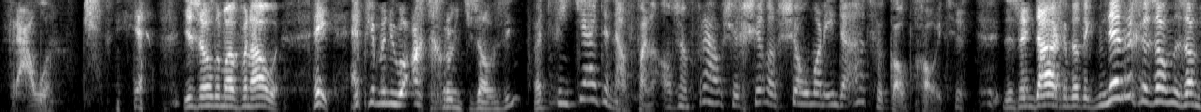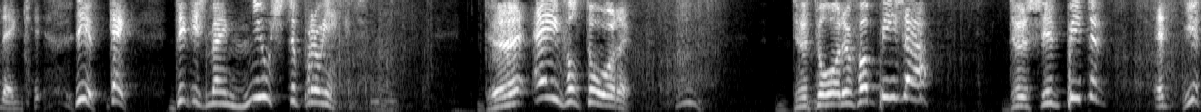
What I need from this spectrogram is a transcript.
Vrouwen. Ja, je zal er maar van houden. hey, heb je mijn nieuwe achtergrondjes al gezien? Wat vind jij er nou van als een vrouw zichzelf zomaar in de uitverkoop gooit? Er zijn dagen dat ik nergens anders aan denk. Hier, kijk, dit is mijn nieuwste project. De Eiffeltoren. De toren van Pisa. De Sint-Pieter. En hier,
